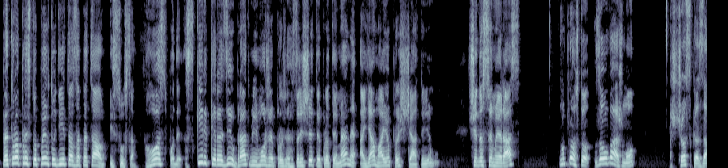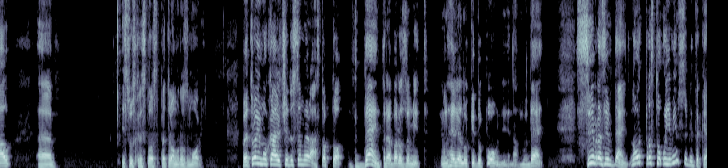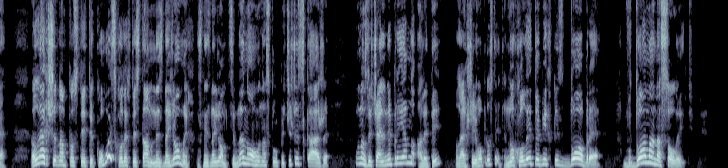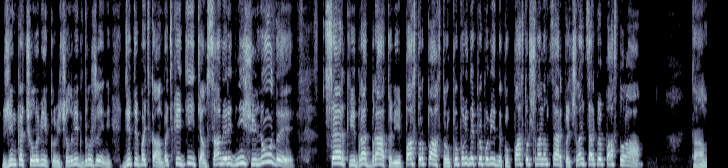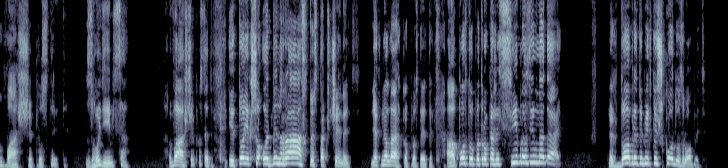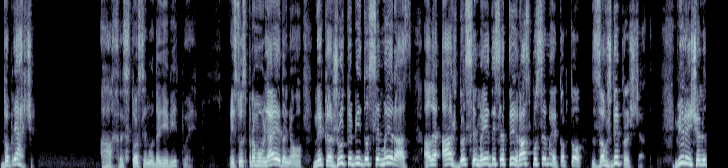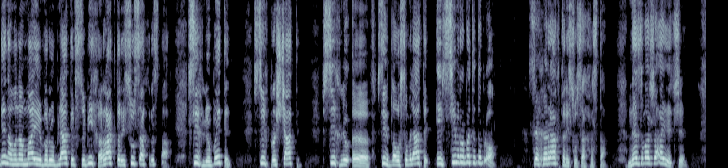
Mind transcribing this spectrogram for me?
Петро приступив тоді та запитав Ісуса: Господи, скільки разів брат мій може зрішити проти мене, а я маю прощати йому? Чи до семи раз? Ну просто зауважмо, що сказав е, Ісус Христос з Петром в розмові. Петро йому каже, чи до семи раз. Тобто в день треба розуміти. Євангелія Луки доповнює нам в день. Сім разів в день. Ну от просто уявімо собі таке. Легше нам простити когось, коли хтось там незнайомих з незнайомців на ногу наступить чи щось скаже. Воно, звичайно, неприємно, але ти легше його простити. Но коли тобі хтось добре вдома насолить, жінка чоловікові, чоловік дружині, діти батькам, батьки дітям, самі рідніші люди, церкві, брат братові, пастор пастору, проповідник проповіднику, пастор членам церкви, член церкви пасторам. Там важче простити. Згодімся. Важче простити. І то, якщо один раз хтось так вчинить, як нелегко простити. А апостол Петро каже сім разів на день. Як добре тобі хтось шкоду зробить, добряче. А Христос йому дає відповідь. Ісус промовляє до нього: не кажу тобі до семи раз, але аж до семидесяти раз по семи, тобто завжди прощати. Віруюча людина вона має виробляти в собі характер Ісуса Христа, всіх любити, всіх прощати, всіх, е, всіх благословляти і всім робити добро. Це характер Ісуса Христа. Незважаючи,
